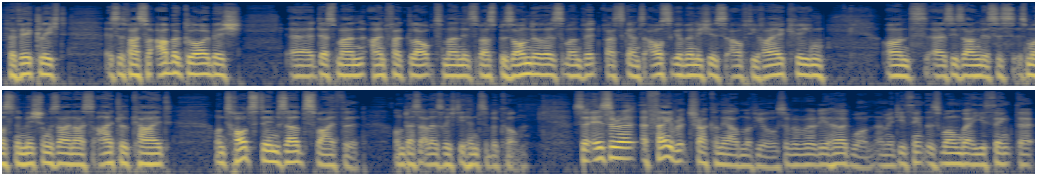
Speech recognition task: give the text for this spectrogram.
verwirklicht. Es ist fast so abergläubisch, äh, dass man einfach glaubt, man ist was Besonderes, man wird was ganz Außergewöhnliches auf die Reihe kriegen. Und äh, sie sagen, dass es, es muss eine Mischung sein aus Eitelkeit und trotzdem Selbstzweifel, um das alles richtig hinzubekommen. So, is there a, a favorite track on the album of yours? Have you already heard one? I mean, do you think there's one where you think that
